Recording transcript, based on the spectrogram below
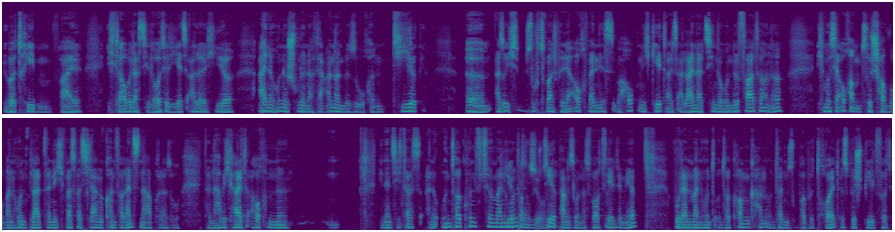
übertrieben, weil ich glaube, dass die Leute, die jetzt alle hier eine Hundeschule nach der anderen besuchen, Tier, äh, also ich besuche zum Beispiel ja auch, wenn es überhaupt nicht geht, als alleinerziehende Hundevater, ne, ich muss ja auch am zu schauen, wo mein Hund bleibt, wenn ich was, was ich lange Konferenzen habe oder so, dann habe ich halt auch eine wie nennt sich das, eine Unterkunft für meinen Tierpension. Hund? Tierpension, das Wort fehlte mhm. mir, wo dann mein Hund unterkommen kann und dann super betreut ist, bespielt wird.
